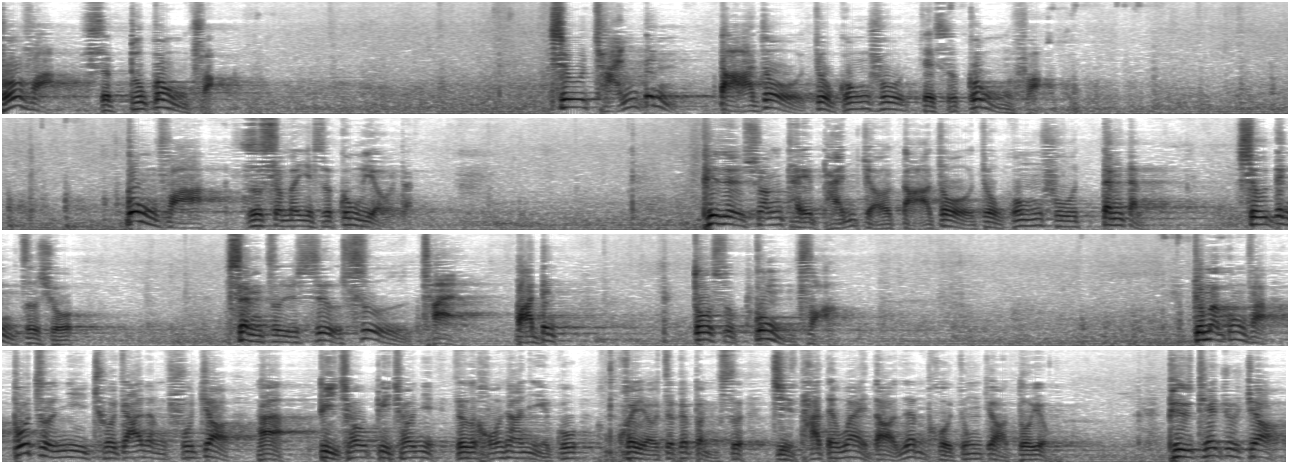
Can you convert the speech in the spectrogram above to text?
佛法是不共法，修禅定、打坐、做功夫，这是共法。共法是什么意思？共有的。譬如双腿盘脚、打坐、做功夫等等，修定之学，甚至于修四禅八定，都是共法。怎么共法？不止你出家人、佛教啊，比丘、比丘尼，就是和尚、尼姑，会有这个本事。其他的外道，任何宗教都有。譬如天主教，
